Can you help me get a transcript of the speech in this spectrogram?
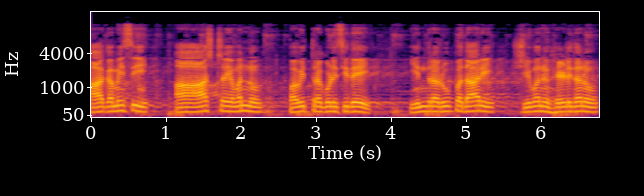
ಆಗಮಿಸಿ ಆ ಆಶ್ರಯವನ್ನು ಪವಿತ್ರಗೊಳಿಸಿದೆ. ಇಂದ್ರ ರೂಪಧಾರಿ ಶಿವನು ಹೇಳಿದನು,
